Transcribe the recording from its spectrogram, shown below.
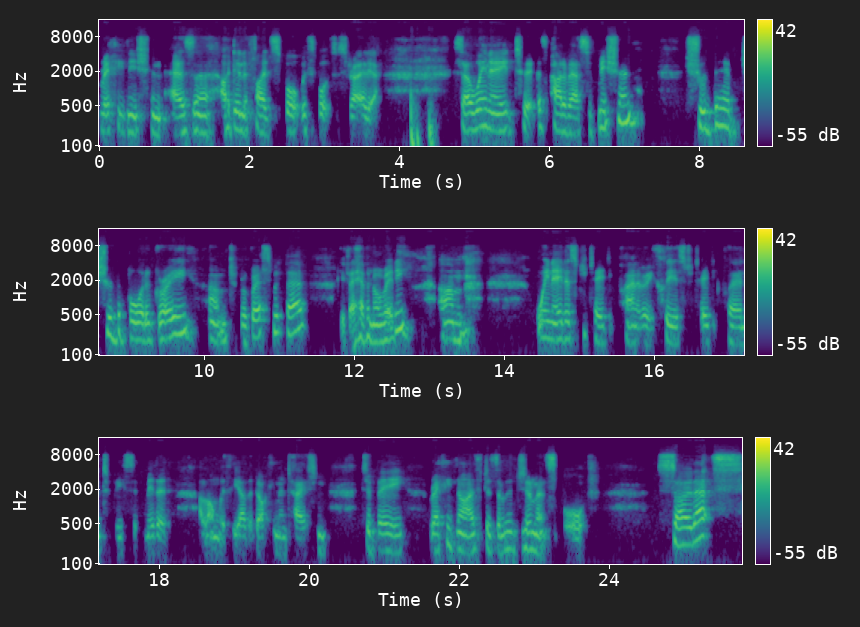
recognition as an identified sport with Sports Australia. So we need to, as part of our submission, should there should the board agree um, to progress with that, if they haven't already, um, we need a strategic plan, a very clear strategic plan to be submitted along with the other documentation, to be recognised as a legitimate sport. So that's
